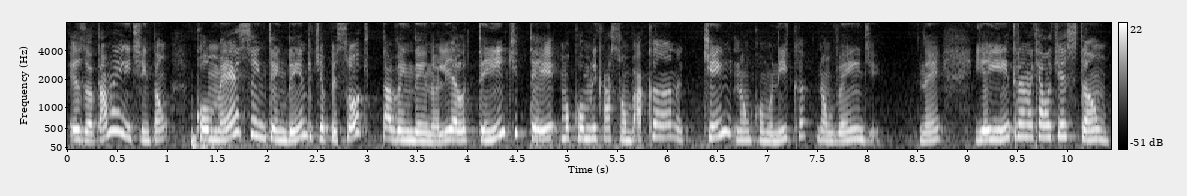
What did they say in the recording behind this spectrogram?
Exatamente. Então, começa entendendo que a pessoa que está vendendo ali, ela tem que ter uma comunicação bacana. Quem não comunica, não vende, né? E aí entra naquela questão.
